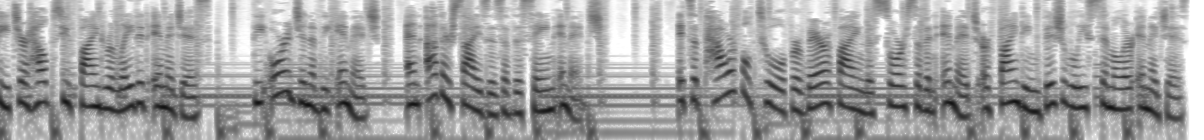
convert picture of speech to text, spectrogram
feature helps you find related images, the origin of the image, and other sizes of the same image. It's a powerful tool for verifying the source of an image or finding visually similar images.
